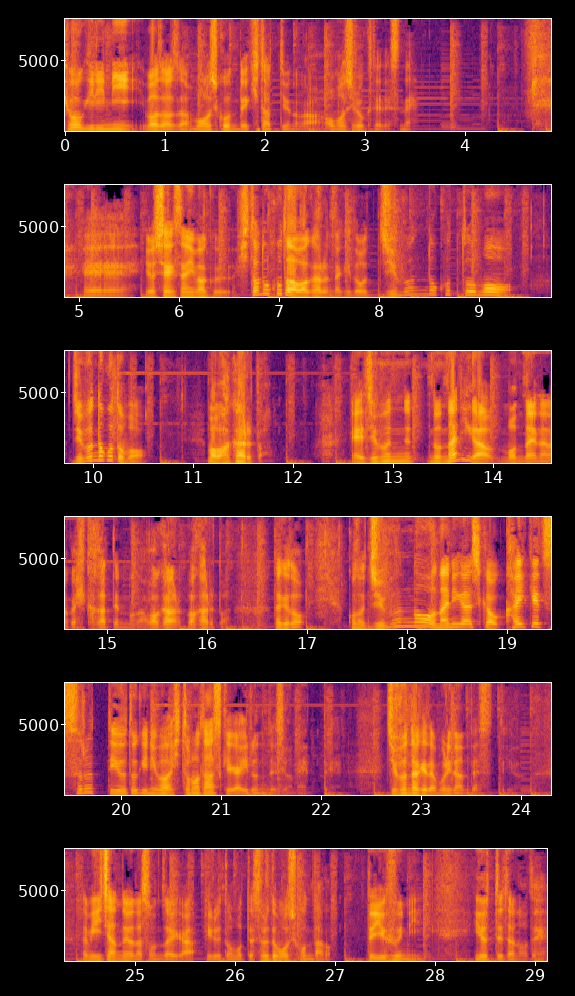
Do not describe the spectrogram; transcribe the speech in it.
今日切りにわざわざ申し込んできたっていうのが面白くてですね。えー、吉武さん曰く、人のことはわかるんだけど、自分のことも、自分のことも、まあわかると。えー、自分の何が問題なのか引っかかってるのがわかる、わかると。だけど、この自分の何がしかを解決するっていう時には人の助けがいるんですよねって。自分だけでは無理なんですっていう。みーちゃんのような存在がいると思って、それで申し込んだっていうふうに言ってたので、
